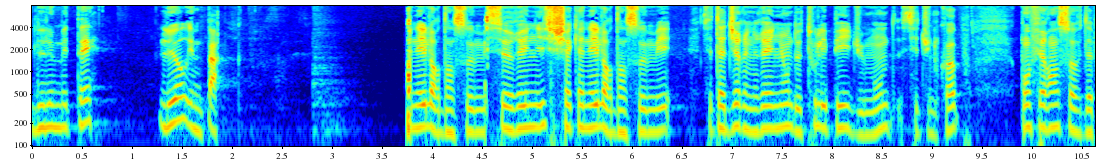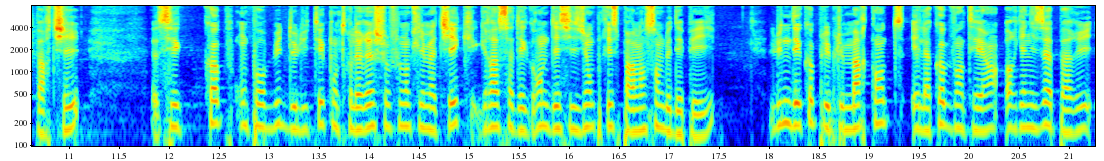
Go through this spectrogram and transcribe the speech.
de limiter leur impact? Année lors d'un sommet se réunissent chaque année lors d'un sommet, c'est-à-dire une réunion de tous les pays du monde. C'est une COP, Conference of the Party. Ces COP ont pour but de lutter contre le réchauffement climatique grâce à des grandes décisions prises par l'ensemble des pays. L'une des COP les plus marquantes est la COP 21 organisée à Paris.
